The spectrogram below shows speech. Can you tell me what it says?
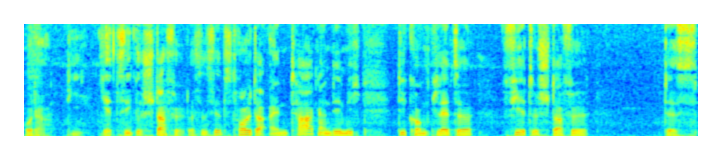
oder die jetzige Staffel. Das ist jetzt heute ein Tag, an dem ich die komplette vierte Staffel des,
